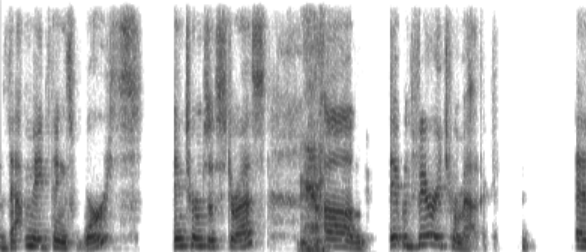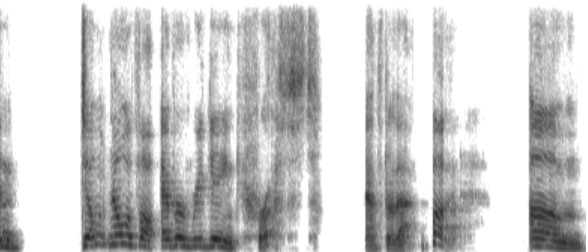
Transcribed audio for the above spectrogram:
that made things worse in terms of stress. Yeah. Um, it was very traumatic. And don't know if I'll ever regain trust after that. But um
